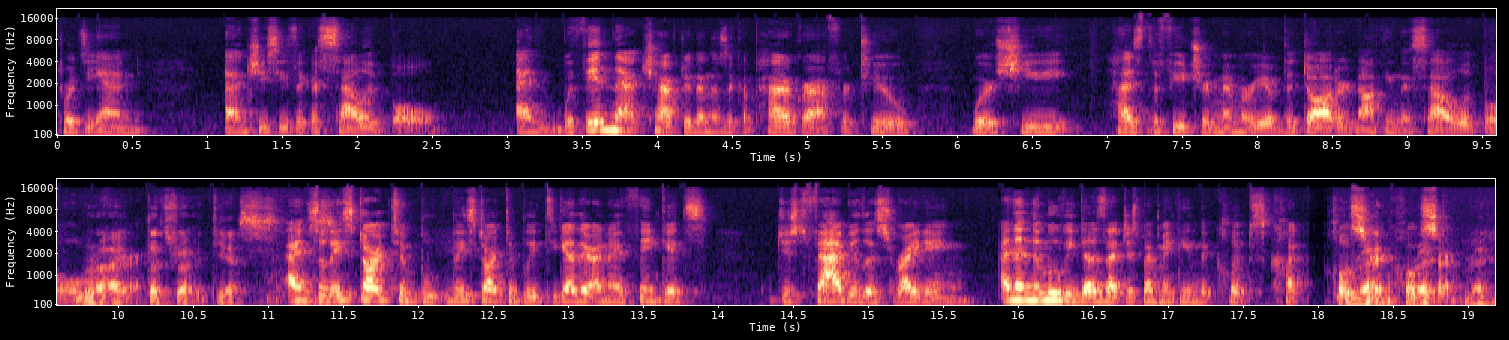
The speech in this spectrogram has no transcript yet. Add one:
towards the end, and she sees like a salad bowl, and within that chapter, then there's like a paragraph or two where she has the future memory of the daughter knocking the salad bowl over. Right. That's right. Yes. And yes. so they start to they start to bleed together, and I think it's just fabulous writing. And then the movie does that just by making the clips cut closer right, and closer. Right. Right.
